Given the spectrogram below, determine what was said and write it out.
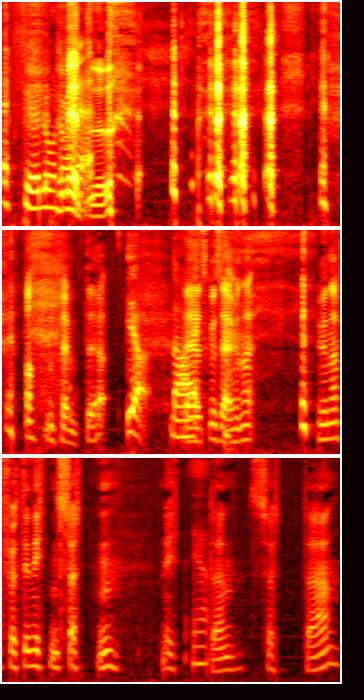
Jeg føler hun er mente du det? 1850, ja. Ja, nei. Eh, skal vi se, hun er, hun er født i 1917. Ja. 1917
